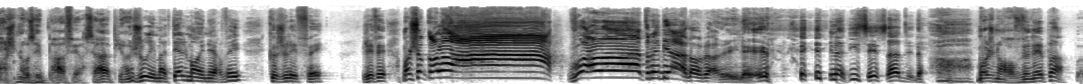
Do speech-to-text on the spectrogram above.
Oh, je n'osais pas faire ça. Puis un jour, il m'a tellement énervé que je l'ai fait. J'ai fait Mon chocolat Voilà, très bien. Alors, il, est- il a dit C'est ça. c'est ça. Oh, moi, je n'en revenais pas. Vous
